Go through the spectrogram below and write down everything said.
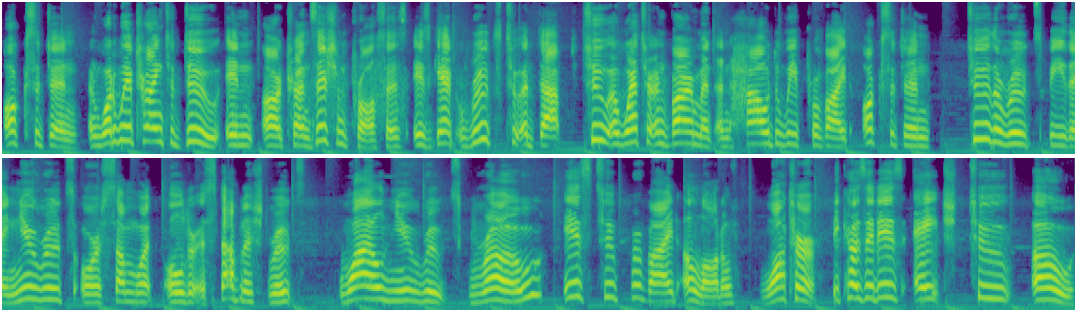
oxygen. And what we're trying to do in our transition process is get roots to adapt to a wetter environment. And how do we provide oxygen to the roots, be they new roots or somewhat older established roots, while new roots grow, is to provide a lot of water because it is H2O.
